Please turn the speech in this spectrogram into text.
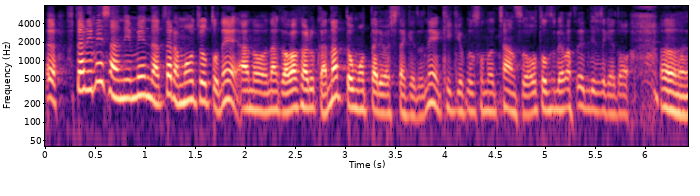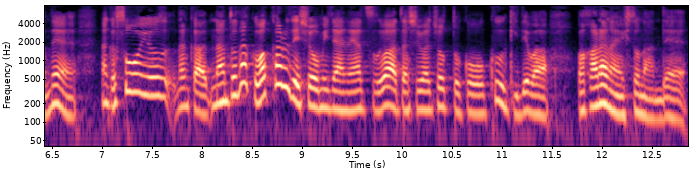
だから、二人目、三人目になったらもうちょっとね、あの、なんかわかるかなって思ったりはしたけどね、結局そのチャンスは訪れませんでしたけど、うんね、なんかそういう、なんか、なんとなくわかるでしょうみたいなやつは、私はちょっとこう、空気ではわからない人なんで、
